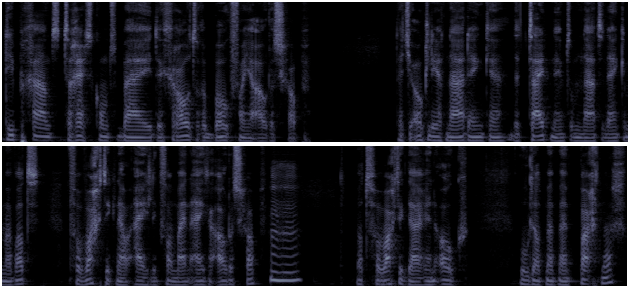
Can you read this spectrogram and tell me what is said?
diepgaand terechtkomt bij de grotere boog van je ouderschap. Dat je ook leert nadenken, de tijd neemt om na te denken, maar wat verwacht ik nou eigenlijk van mijn eigen ouderschap? Mhm. Wat verwacht ik daarin ook? Hoe dat met mijn partner,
